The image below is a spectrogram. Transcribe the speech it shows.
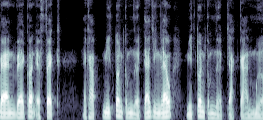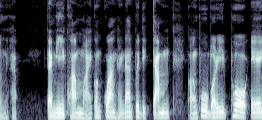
bandwagon effect นะครับมีต้นกำเนิดแท้จริงแล้ว มีต้นกำเนิดจากการเมืองนะครับ แต่มีความหมายกว้างๆทางด้านพฤติกรรมของผู้บริโภคเอง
